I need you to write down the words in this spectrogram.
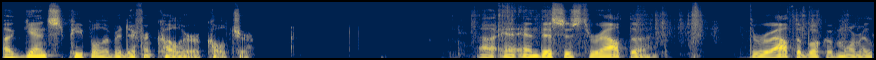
against people of a different color or culture. Uh, and, and, this is throughout the throughout the Book of Mormon.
